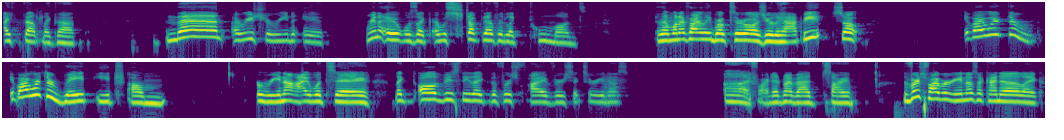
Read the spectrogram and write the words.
I felt like that. And then I reached Arena 8. Arena 8 was like, I was stuck there for like two months. And then when I finally broke through, I was really happy. So if I were to if I were to rate each um arena, I would say like obviously like the first five or six arenas. Uh, I farted. My bad. Sorry. The first five arenas are kind of like,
